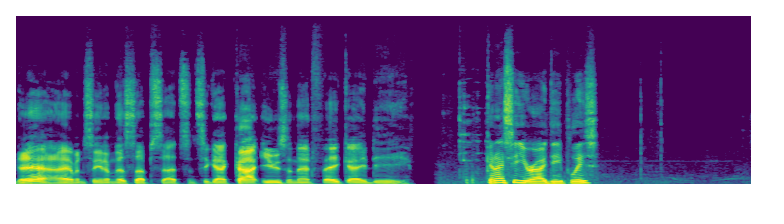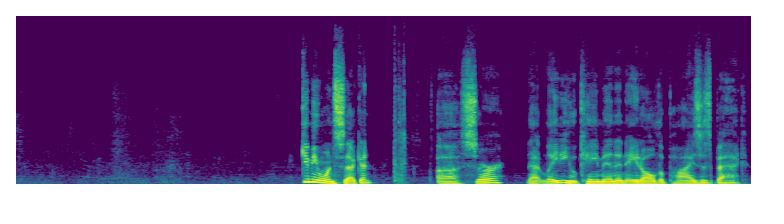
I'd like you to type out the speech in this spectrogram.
Yeah, I haven't seen him this upset since he got caught using that fake ID. Can I see your ID, please? Give me one second. Uh, sir, that lady who came in and ate all the pies is back.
